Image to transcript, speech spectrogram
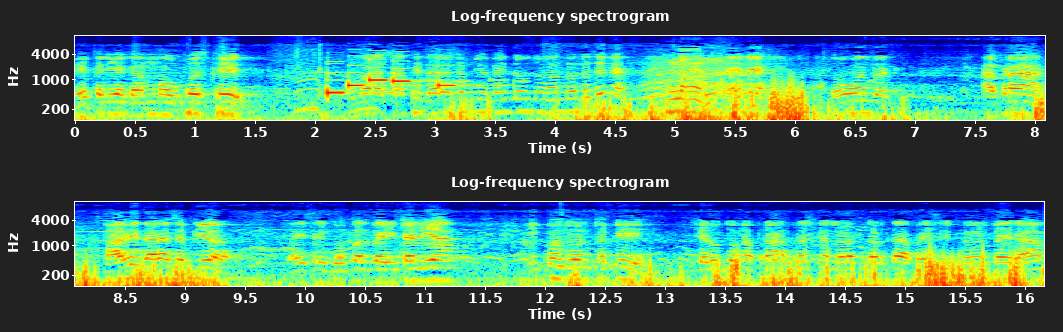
વેકરિયા ગામમાં ઉપસ્થિત. અમારા સાથી ધારાસભ્ય કહી દઉં તો વાંધો નથી ને? હે ને? તો વાંધો નહીં. આપણા ભાવિ ધારાસભ્ય ભાઈ શ્રી ગોપાલભાઈ ઇટાલિયા ઇકો ઝોન થકી ખેડૂતોના પ્રાણ પ્રશ્ન લડત લડતા ભાઈ શ્રી પ્રવીણભાઈ રામ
